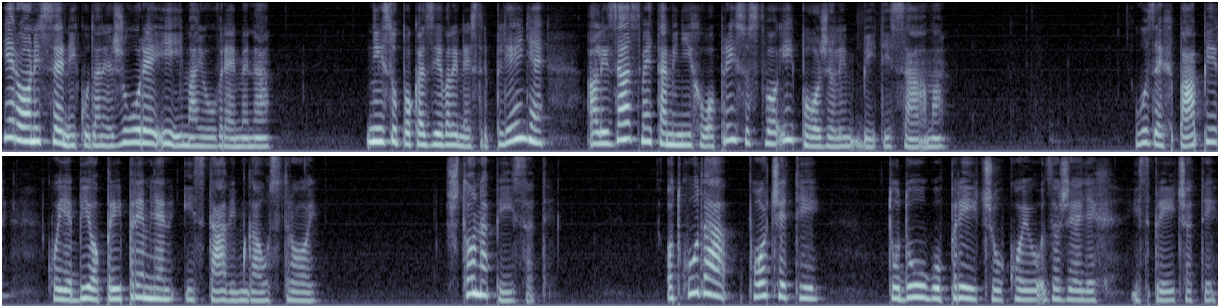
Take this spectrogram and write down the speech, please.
jer oni se nikuda ne žure i imaju vremena. Nisu pokazivali nestrpljenje, ali zasmeta mi njihovo prisustvo i poželim biti sama. Uzeh papir koji je bio pripremljen i stavim ga u stroj. Što napisati? Otkuda početi tu dugu priču koju zaželjeh ispričati?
